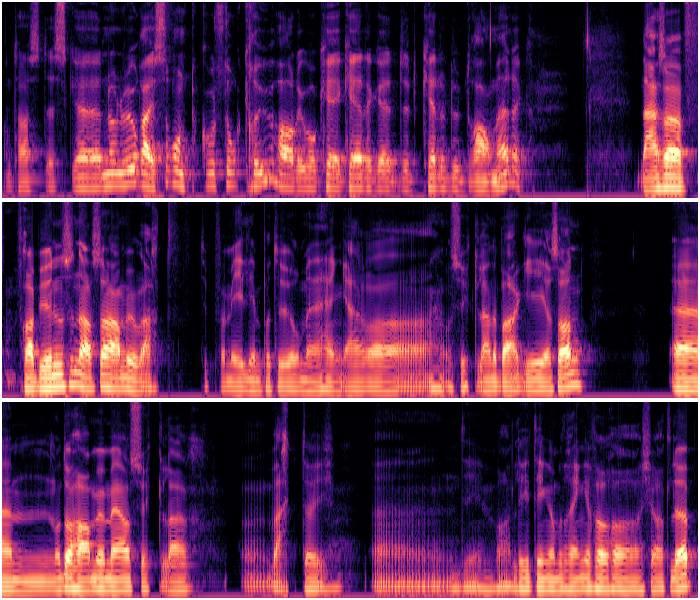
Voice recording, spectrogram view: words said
Fantastisk. Eh, når du reiser rundt, hvor stor crew har du, og hva, hva, er det, hva er det du drar med deg? Nei, altså Fra begynnelsen av så har vi jo vært typ, familien på tur med henger og, og syklene baki og sånn. Um, og da har vi jo med oss sykler, eh, verktøy, uh, de vanlige tingene vi trenger for å kjøre et løp.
